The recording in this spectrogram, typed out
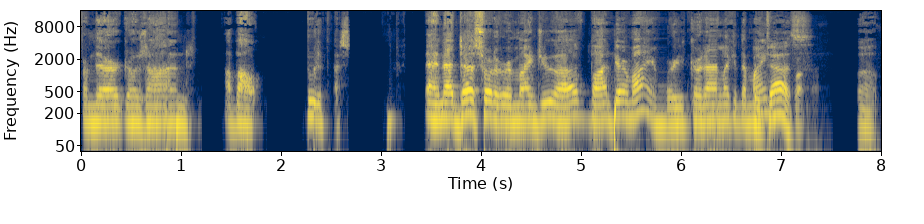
from there it goes on about Budapest. And that does sort of remind you of Terre Mine, where you go down and look at the mine. It does. Well,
